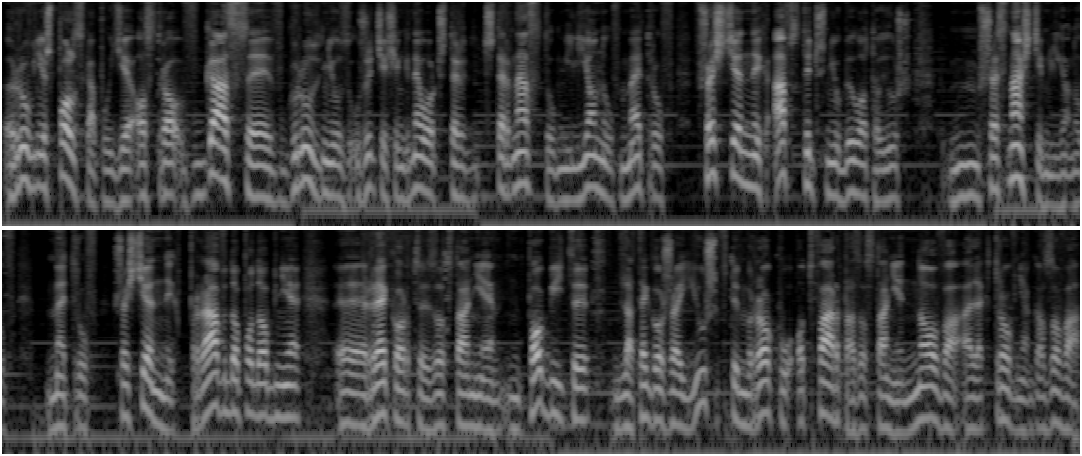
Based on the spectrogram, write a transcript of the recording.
Również Polska pójdzie ostro w gaz. W grudniu zużycie sięgnęło 14 milionów metrów sześciennych, a w styczniu było to już 16 mm, milionów metrów sześciennych. Prawdopodobnie e, rekord zostanie pobity, dlatego że już w tym roku otwarta zostanie nowa elektrownia gazowa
